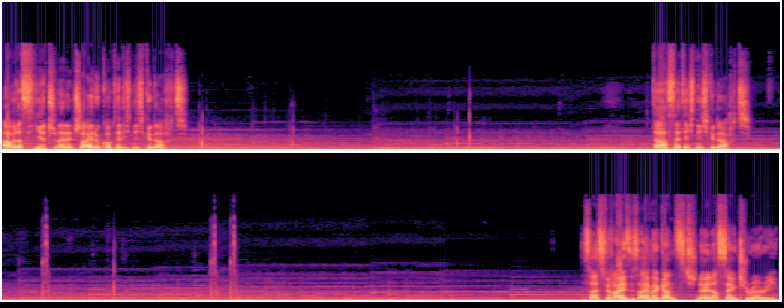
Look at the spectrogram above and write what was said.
Aber dass hier jetzt schon eine Entscheidung kommt, hätte ich nicht gedacht. Das hätte ich nicht gedacht. Das heißt, wir reisen jetzt einmal ganz schnell nach Sanctuary.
